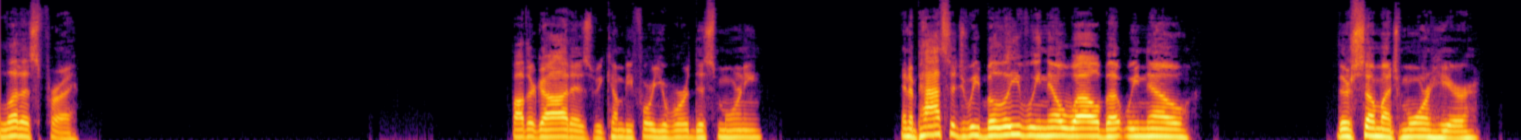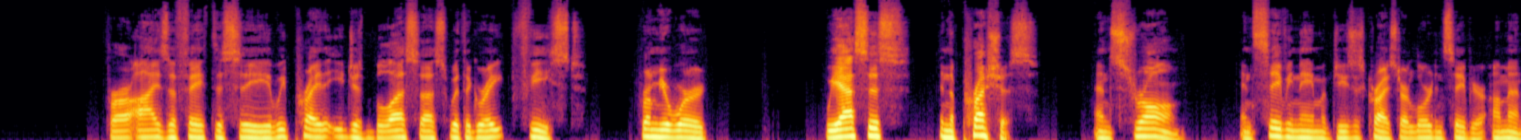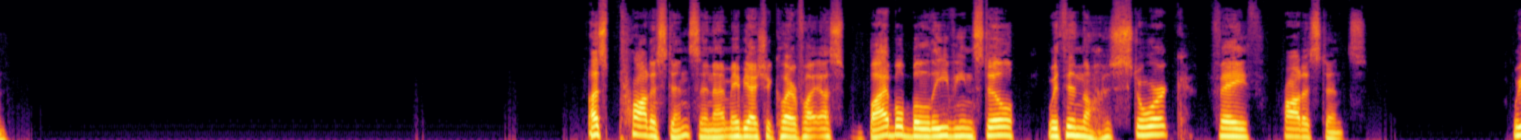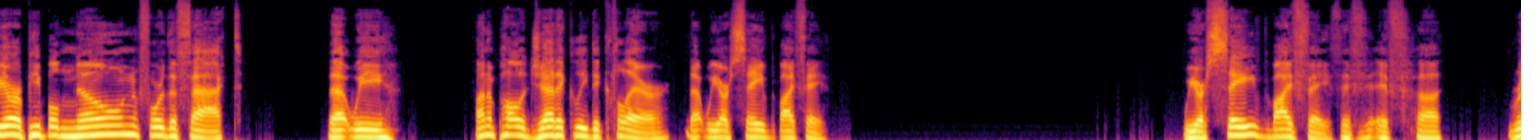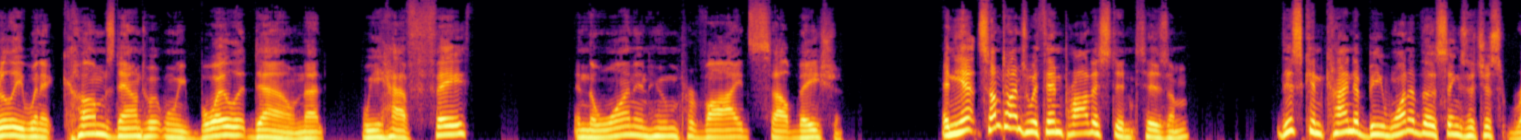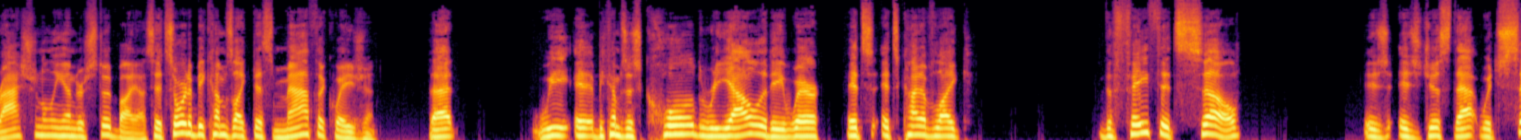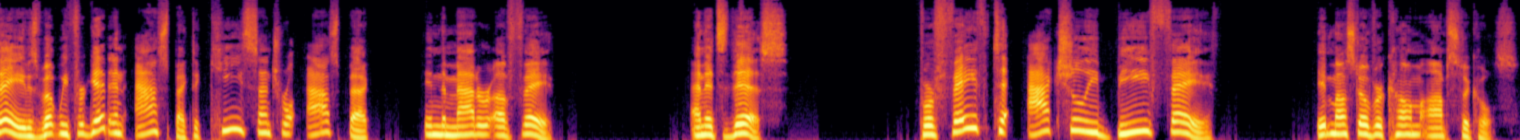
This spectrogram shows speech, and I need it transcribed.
Let us pray. Father God, as we come before your word this morning, in a passage we believe we know well, but we know there's so much more here for our eyes of faith to see. We pray that you just bless us with a great feast from your word. We ask this in the precious and strong and saving name of Jesus Christ, our Lord and Savior. Amen. Us Protestants, and uh, maybe I should clarify, us Bible believing, still within the historic faith Protestants, we are a people known for the fact that we unapologetically declare that we are saved by faith. We are saved by faith. If, if uh, really, when it comes down to it, when we boil it down, that we have faith in the one in whom provides salvation. And yet, sometimes within Protestantism, this can kind of be one of those things that's just rationally understood by us. It sort of becomes like this math equation that we it becomes this cold reality where it's it's kind of like the faith itself is is just that which saves but we forget an aspect a key central aspect in the matter of faith. And it's this. For faith to actually be faith it must overcome obstacles.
